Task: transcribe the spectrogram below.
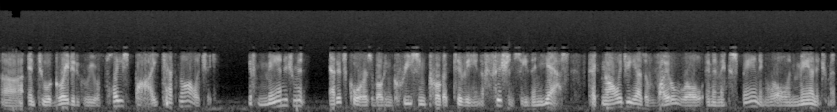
uh, and to a greater degree, replaced by technology. If management at its core is about increasing productivity and efficiency, then yes, technology has a vital role and an expanding role in management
